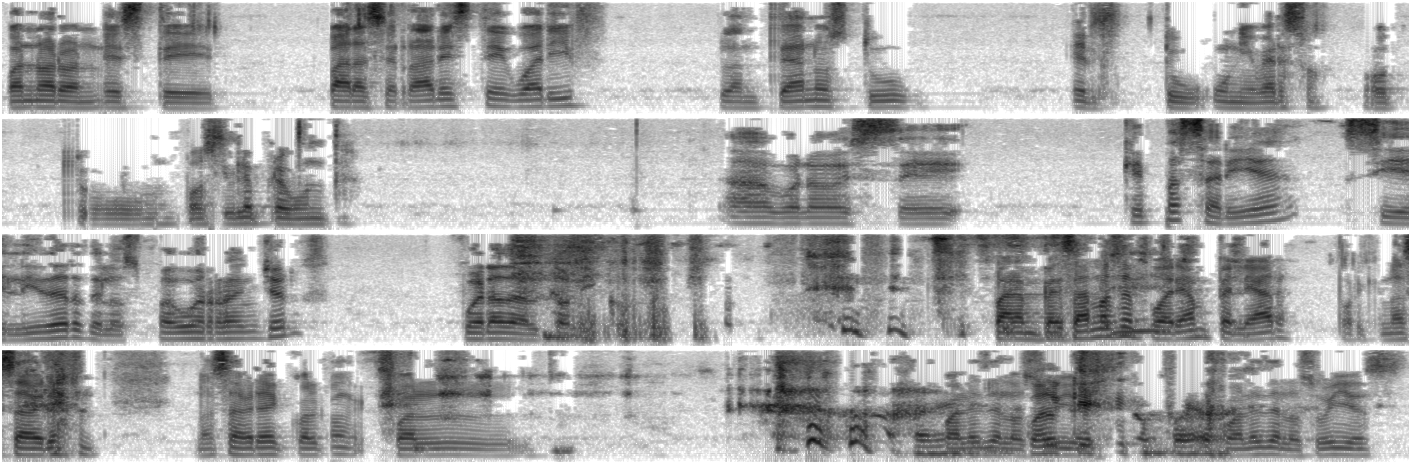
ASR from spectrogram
Bueno, Aaron, este, para cerrar este What If, planteanos tú el, tu universo o tu posible pregunta. Ah, bueno, este. ¿Qué pasaría si el líder de los Power Rangers fuera daltónico? Para empezar, no se podrían pelear porque no sabrían, no sabrían cuál, cuál, cuál es de los ¿Cuál suyos. ¿Cuál es de los suyos?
